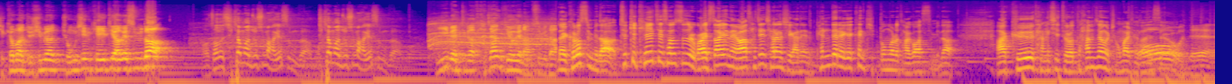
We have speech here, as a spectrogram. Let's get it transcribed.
지켜만 주시면 종신 KT 하겠습니다. 어, 저는 시켜만 주시면 하겠습니다. 뭐. 시켜만 주시면 하겠습니다. 뭐. 이 멘트가 가장 기억에 남습니다. 네 그렇습니다. 특히 KT 선수들과의 사인회와 사진 촬영 시간은 팬들에게 큰 기쁨으로 다가왔습니다. 아 그 당시 들었던 함성을 정말 대단했어요. 오, 네,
